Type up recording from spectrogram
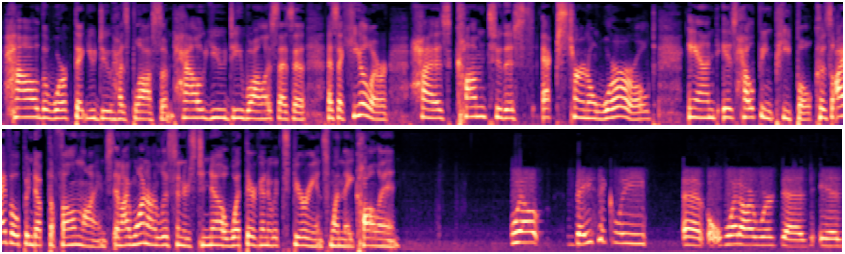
how the work that you do has blossomed, how you, Dee Wallace, as a as a healer, has come to this external world and is helping people. Because I've opened up the phone lines, and I want our listeners to know what they're going to experience when they call in. Well, basically, uh, what our work does is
